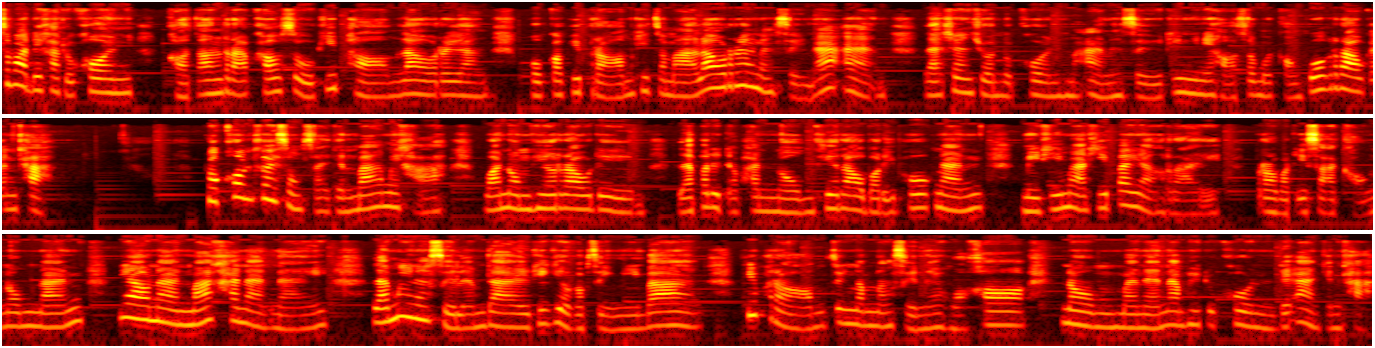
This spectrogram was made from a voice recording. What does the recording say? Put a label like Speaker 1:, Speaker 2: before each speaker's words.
Speaker 1: สวัสดีค่ะทุกคน ขอต้อนรับเข้าสู่พี่พร้อมเล่าเรื่อง พบกับพี่พร้อมที่จะมาเล่าเรื่องหนังสือหน้าอ่าน และเชิญชวนทุกคนมาอ่านหนังสือที่มีในหอสมุดของพวกเรากันค่ะ ทุกคนเคยสงสัยกันบ้างไหมคะ ว่านมที่เราดื่ม และผลิตภัณฑ์นมที่เราบริโภคนั้น มีที่มาที่ไปอย่างไร ประวัติศาสตร์ของนมนั้น ยาวนานมากขนาดไหน และมีหนังสือเล่มใดที่เกี่ยวกับสิ่งนี้บ้าง พี่พร้อมจึงนำหนังสือในหัวข้อ นมมาแนะนำให้ทุกคนได้อ่านกันค่ะ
